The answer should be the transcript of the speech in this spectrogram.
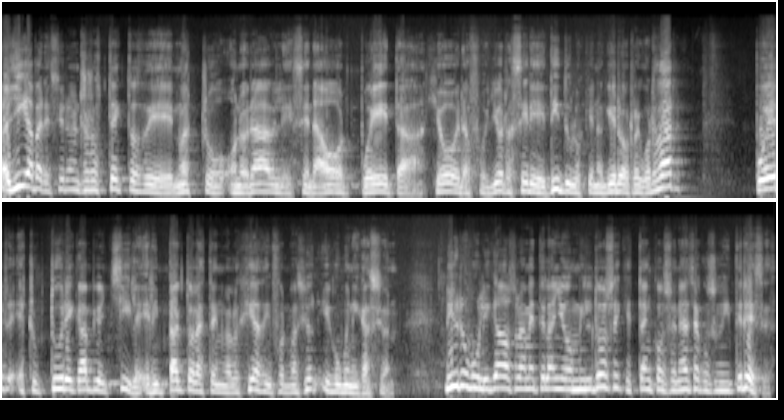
allí aparecieron entre los textos de nuestro honorable senador, poeta, geógrafo y otra serie de títulos que no quiero recordar, Poder, Estructura y Cambio en Chile, el impacto de las tecnologías de información y comunicación. Libro publicado solamente el año 2012 que está en consonancia con sus intereses.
